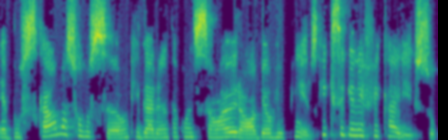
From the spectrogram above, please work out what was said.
é buscar uma solução que garanta a condição aeróbia ao Rio Pinheiros. O que, que significa isso?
